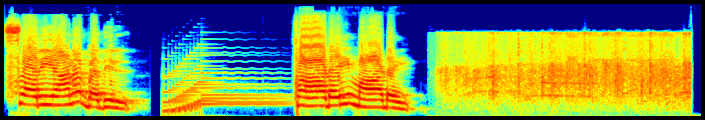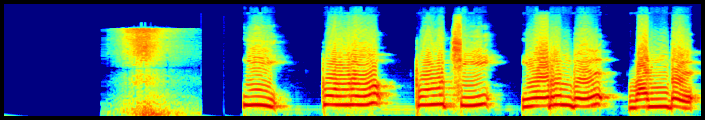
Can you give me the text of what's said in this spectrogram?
சரியான பதில். சாடை மாடை. ஈ புழு பூச்சி எறும்பு வண்டு.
